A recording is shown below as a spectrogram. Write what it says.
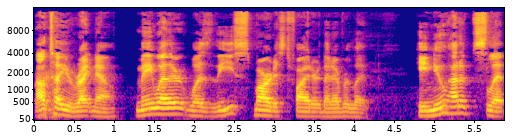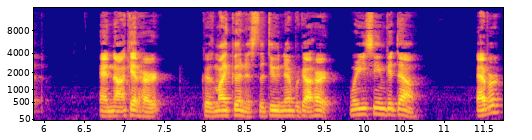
I'll tell you right now, Mayweather was the smartest fighter that ever lived. He knew how to slip and not get hurt, because my goodness, the dude never got hurt. When do you see him get down? Ever?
